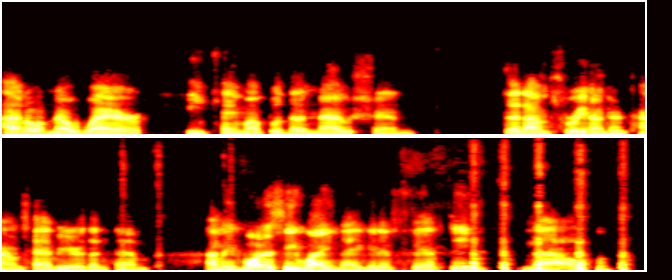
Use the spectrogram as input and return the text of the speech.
I don't know where he came up with the notion that I'm 300 pounds heavier than him. I mean, what does he weigh? Negative 50? No.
